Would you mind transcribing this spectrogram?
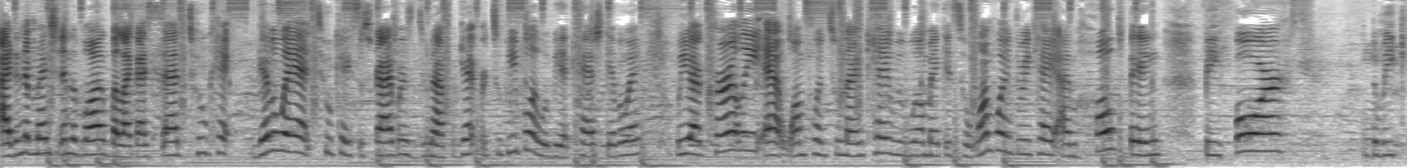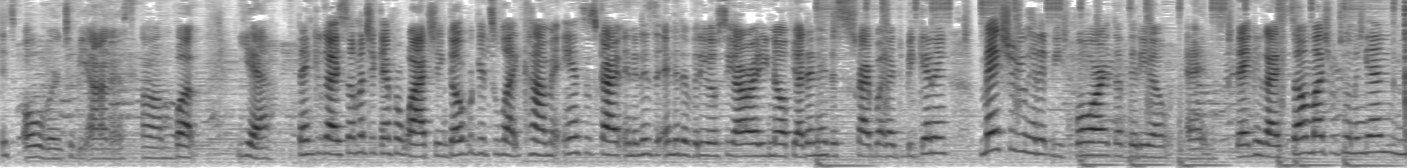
I didn't mention in the vlog, but like I said, 2K giveaway at 2K subscribers. Do not forget for two people, it will be a cash giveaway. We are currently at 1.29K. We will make it to 1.3K. I'm hoping before the week is over to be honest um but yeah Thank you guys so much again for watching. Don't forget to like, comment, and subscribe. And it is the end of the video, so you already know if y'all didn't hit the subscribe button at the beginning, make sure you hit it before the video ends. Thank you guys so much for tuning in.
